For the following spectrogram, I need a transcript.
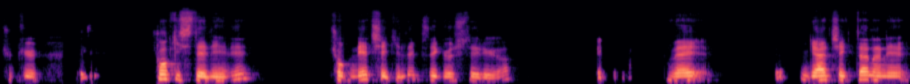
Çünkü çok istediğini çok net şekilde bize gösteriyor. Ve gerçekten hani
